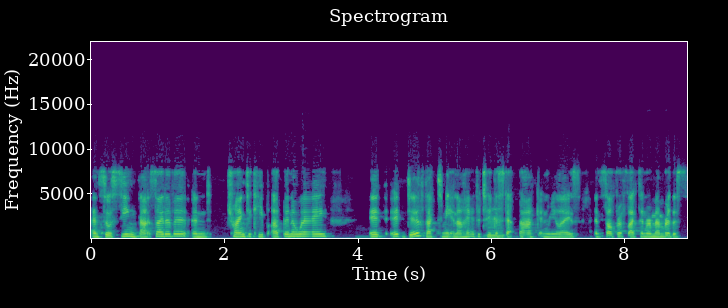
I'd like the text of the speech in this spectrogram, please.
And so seeing that side of it and trying to keep up in a way, it it did affect me and I had to take a Mhm. step back and realize and self-reflect and remember this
